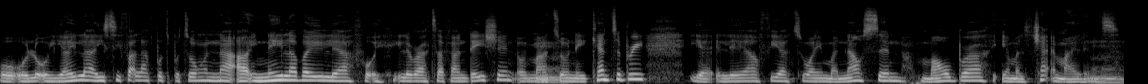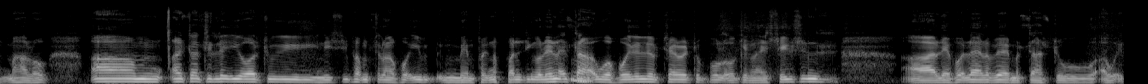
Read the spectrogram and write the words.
o, o lo iaila i si whala potpotonga na a uh, i nei lava i lea fo i le Rata Foundation, o i mato mm. nei Canterbury, ia i lea fia tua i ma Nelson, Marlborough, i ma Chatham Islands. Mm, mahalo. Um, ai tati le i o atu i nisi pamtanga po i mempenga funding o lena e ta mm. ua po ile leo charitable organizations uh, le po le lawe matatu au e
